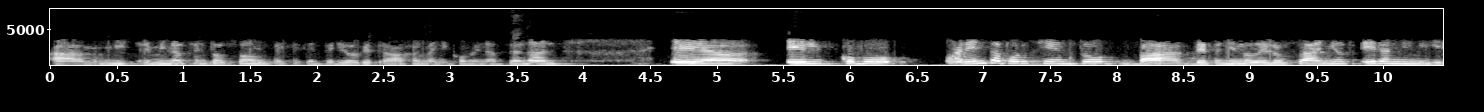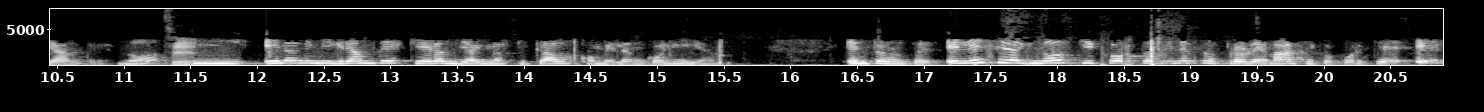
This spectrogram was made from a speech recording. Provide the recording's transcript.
a 1911, que es el periodo que trabaja el Manicomio Nacional, eh, el, como 40% va, dependiendo de los años, eran inmigrantes, ¿no? Sí. Y eran inmigrantes que eran diagnosticados con melancolía. Entonces, en ese diagnóstico también es un problemático porque es,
